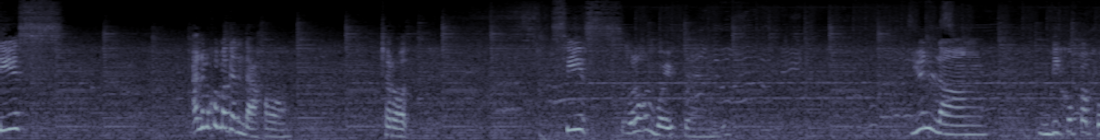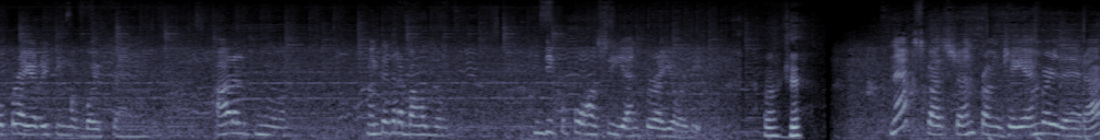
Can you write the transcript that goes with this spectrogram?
Sis, alam ko maganda ako. Charot. Sis, wala akong boyfriend. Yun lang. Hindi ko pa po priority mag-boyfriend. Aral mo. Magtatrabaho mo. Hindi ko po kasi yan priority. Okay. Next question from JM Berdera.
